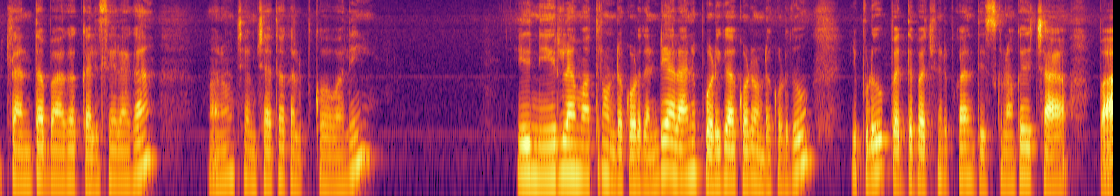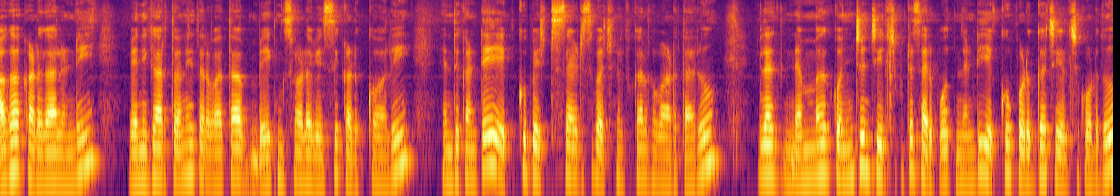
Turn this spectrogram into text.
ఇట్లా అంతా బాగా కలిసేలాగా మనం చెంచాతో కలుపుకోవాలి. ఇది నీరులా మాత్రం ఉండకూడదండి. అలానే పొడిగా కూడా ఉండకూడదు. ఇప్పుడు పెద్ద పచ్చిమిరపకాయలు తీసుకున్నాక ఇది చా బాగా కడగాలండి. వెనిగర్తోని తర్వాత బేకింగ్ సోడా వేసి కడుక్కోవాలి. ఎందుకంటే ఎక్కువ పెస్టిసైడ్స్ పచ్చిమిరపకాయలకు వాడతారు. ఇలా నెమ్మదిగా కొంచెం చీల్చుకుంటే సరిపోతుందండి. ఎక్కువ పొడుగ్గా చీల్చకూడదు.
